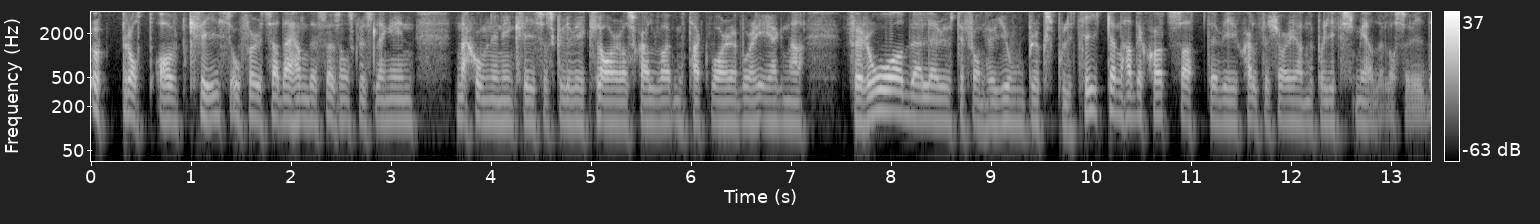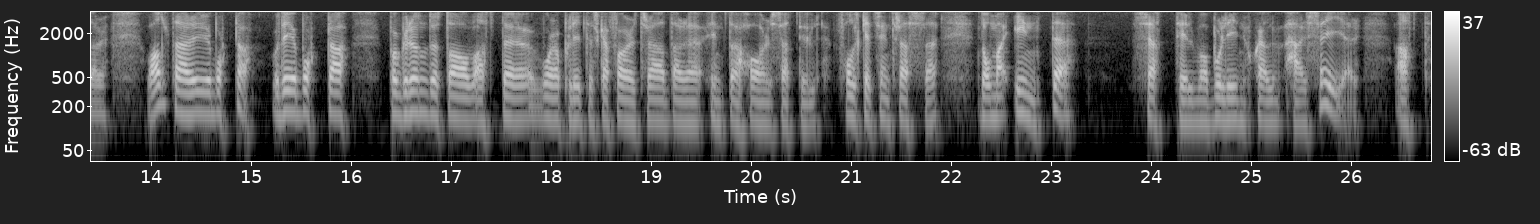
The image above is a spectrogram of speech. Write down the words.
uppbrott av kris, oförutsedda händelser som skulle slänga in nationen i en kris så skulle vi klara oss själva tack vare våra egna förråd eller utifrån hur jordbrukspolitiken hade skötts att vi är självförsörjande på livsmedel och så vidare. Och allt det här är ju borta och det är borta på grund av att eh, våra politiska företrädare inte har sett till folkets intresse. De har inte sett till vad Bolin själv här säger, att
